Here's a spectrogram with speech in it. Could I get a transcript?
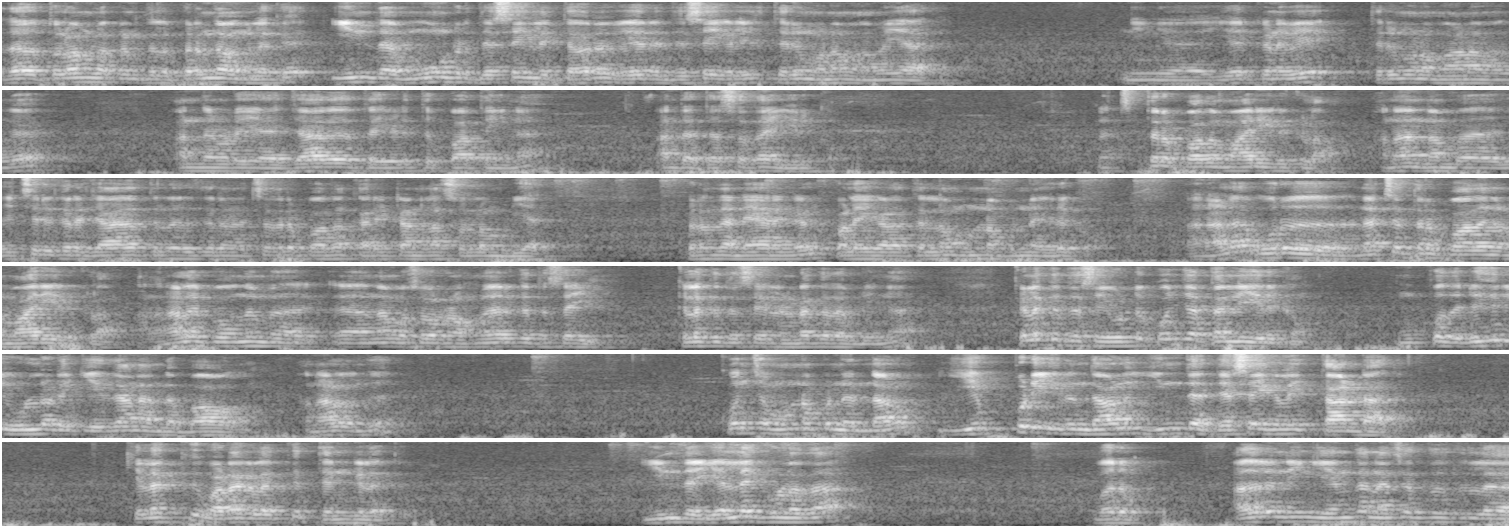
அதாவது துலாம் லக்கணத்தில் பிறந்தவங்களுக்கு இந்த மூன்று திசைகளை தவிர வேறு திசைகளில் திருமணம் அமையாது. நீங்கள் ஏற்கனவே திருமணம் ஆனவங்க அதனுடைய ஜாதகத்தை எடுத்து பார்த்தீங்கன்னா அந்த தசை தான் இருக்கும். நட்சத்திர பாதம் மாறி இருக்கலாம். ஆனால் நம்ம வச்சிருக்கிற ஜாதகத்தில் இருக்கிற நட்சத்திர பாதம் கரெக்டானலாம் சொல்ல முடியாது. பிறந்த நேரங்கள் பழைய காலத்திலலாம் முன்ன பின்ன இருக்கும். அதனால் ஒரு நட்சத்திர பாதங்கள் மாறி இருக்கலாம். அதனால் இப்போ வந்து நம்ம சொல்கிறோம் மேற்கு திசை கிழக்கு திசையில் நடக்குது அப்படின்னா கிழக்கு திசையை விட்டு கொஞ்சம் தள்ளி இருக்கும். முப்பது டிகிரி உள்ளடக்கியது தான் அந்த பாவகம். அதனால் வந்து கொஞ்சம் முன்ன பின்ன இருந்தாலும் எப்படி இருந்தாலும் இந்த திசைகளை தாண்டாது. கிழக்கு வடகிழக்கு தென்கிழக்கு. இந்த எல்லைக்குள்ளே தான் வரும். அதில் நீங்கள் எந்த நட்சத்திரத்தில்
